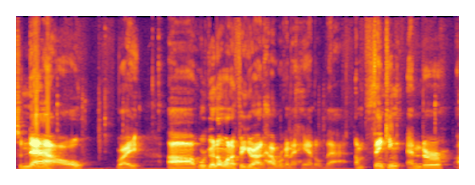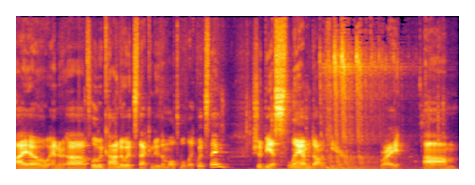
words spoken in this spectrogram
So now, right, uh, we're going to want to figure out how we're going to handle that. I'm thinking Ender IO and uh, fluid conduits that can do the multiple liquids thing should be a slam dunk here, right? Um,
